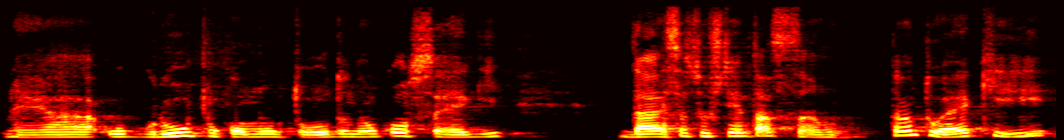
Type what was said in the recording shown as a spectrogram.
né, a, o grupo como um todo, não consegue dar essa sustentação. Tanto é que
